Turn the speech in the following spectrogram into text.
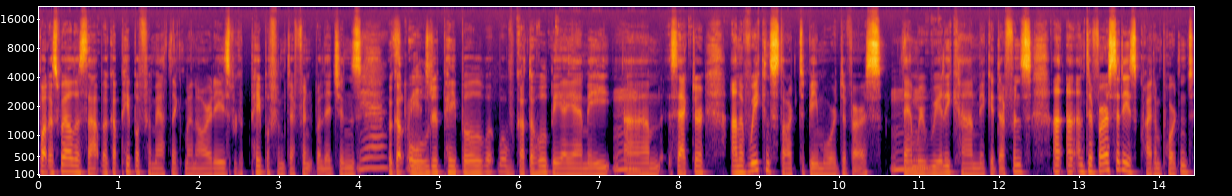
but as well as that, we've got people from ethnic minorities. We've got people from different religions. Yeah, we've got great. Mm. older people. we- We've got the whole BAME um, sector. And if we can start to be more diverse, then we Mm-hmm. really can make a difference. And, and, and diversity is quite important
